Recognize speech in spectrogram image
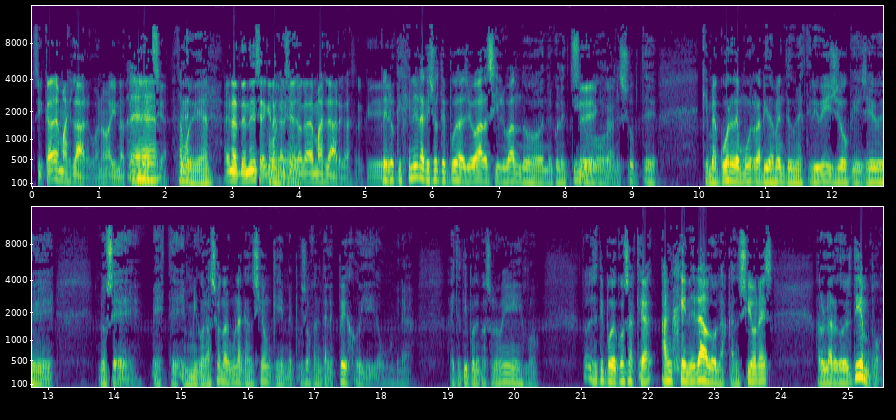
Sí, cada vez más largo, ¿no? Hay una tendencia. Eh, está muy bien. Hay una tendencia de que Muy las canciones bien. son cada vez más largas. que- Pero que genera que yo te pueda llevar silbando en el colectivo, Sí, claro. en el subte, que me acuerde muy rápidamente de un estribillo, que lleve, no sé, este, en mi corazón alguna canción que me puso frente al espejo y digo, uh, mira, a este tipo le pasó lo mismo. Todo ese tipo de cosas que ha- han generado las canciones a lo largo del tiempo.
